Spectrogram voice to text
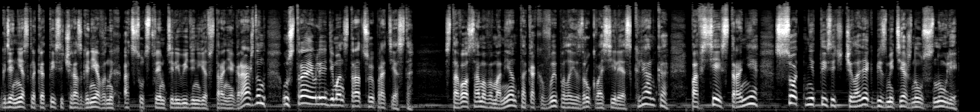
где несколько тысяч разгневанных отсутствием телевидения в стране граждан устраивали демонстрацию протеста. С того самого момента, как выпала из рук Василия склянка, по всей стране сотни тысяч человек безмятежно уснули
